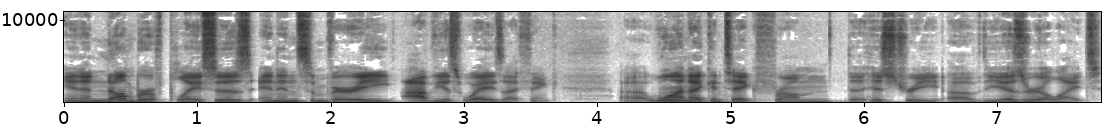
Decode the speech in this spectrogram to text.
in a number of places and in some very obvious ways, I think. Uh, one I can take from the history of the Israelites.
